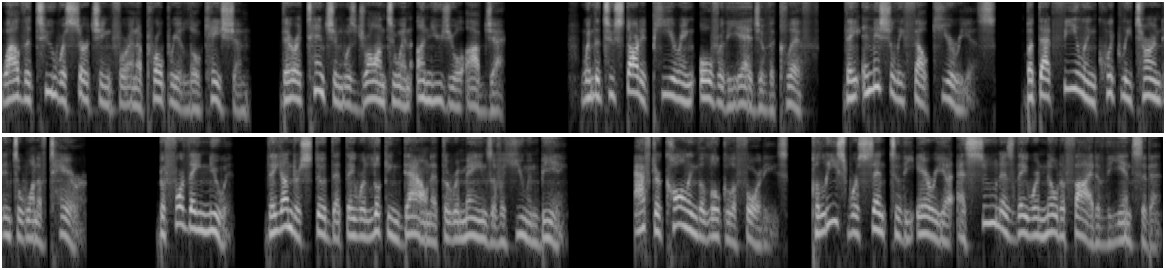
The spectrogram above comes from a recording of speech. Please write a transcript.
while the two were searching for an appropriate location, their attention was drawn to an unusual object. When the two started peering over the edge of the cliff, they initially felt curious, but that feeling quickly turned into one of terror. Before they knew it, they understood that they were looking down at the remains of a human being. After calling the local authorities, Police were sent to the area as soon as they were notified of the incident.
